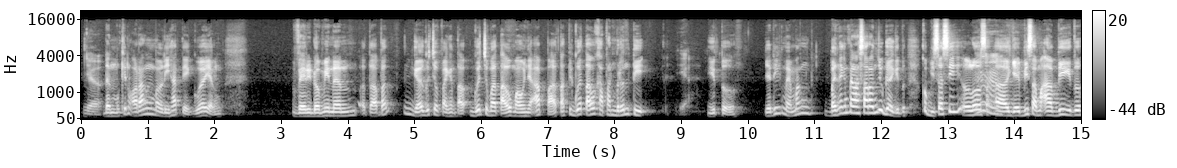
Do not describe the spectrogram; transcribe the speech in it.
ya Dan mungkin orang melihat ya gue yang very dominant atau apa enggak gue cuma pengen tahu gue cuma tahu maunya apa tapi gue tahu kapan berhenti ya gitu jadi memang banyak yang penasaran juga gitu kok bisa sih lo uh, Gaby sama Abi gitu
